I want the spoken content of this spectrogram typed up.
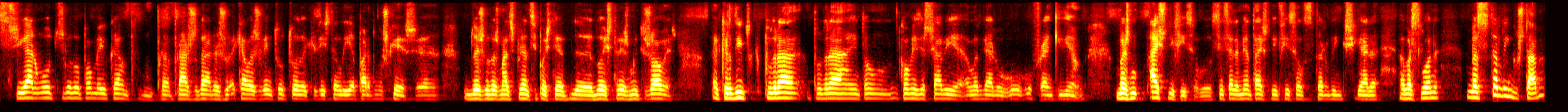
se chegar um outro jogador para o meio campo para, para ajudar a, aquela juventude toda que existe ali a parte do Busquets, uh, dois jogadores mais experientes e depois ter de, dois, três muito jovens, acredito que poderá, poderá então convencer Xavi a largar o, o, o Frank de. Mas acho difícil, sinceramente acho difícil Sterling chegar a, a Barcelona mas Sterling gostava,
